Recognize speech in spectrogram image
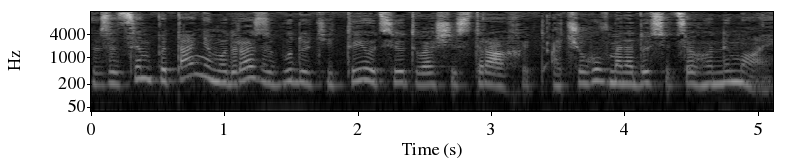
За цим питанням одразу будуть йти оці от ваші страхи. А чого в мене досі цього немає?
